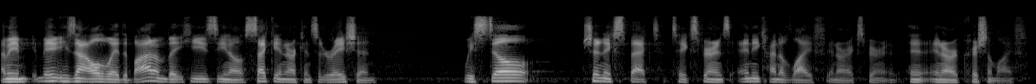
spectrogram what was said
I mean, maybe He's not all the way at the bottom, but He's you know second in our consideration. We still shouldn't expect to experience any kind of life in our experience in our Christian life.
